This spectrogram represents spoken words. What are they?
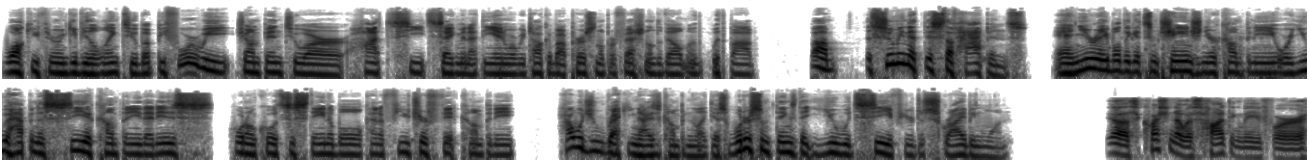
walk you through and give you the link to. But before we jump into our hot seat segment at the end, where we talk about personal professional development with Bob, Bob, assuming that this stuff happens and you're able to get some change in your company, or you happen to see a company that is quote unquote sustainable, kind of future fit company, how would you recognize a company like this? What are some things that you would see if you're describing one? Yeah, it's a question that was haunting me for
